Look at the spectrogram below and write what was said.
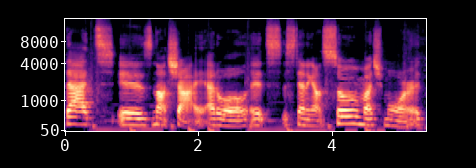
that is not shy at all. It's standing out so much more. It's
